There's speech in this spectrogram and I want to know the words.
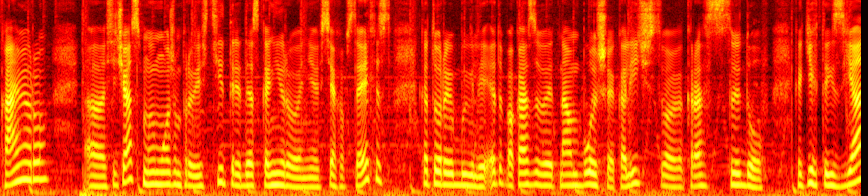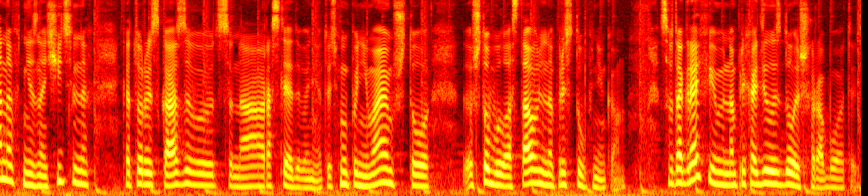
камеру. Э, сейчас мы можем провести 3D-сканирование всех обстоятельств, которые были. Это показывает нам большее количество как раз следов, каких-то изъянов незначительных, которые сказываются на расследовании. То есть мы понимаем, что, что было оставлено преступником. С фотографиями нам приходилось дольше работать.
